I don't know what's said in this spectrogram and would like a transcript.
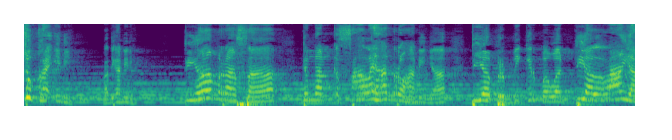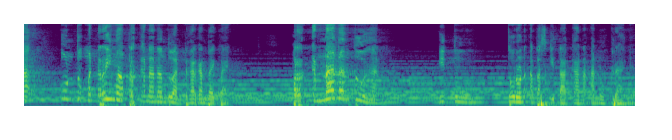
cukai ini. Perhatikan ini, dia merasa dengan kesalehan rohaninya, dia berpikir bahwa dia layak untuk menerima perkenanan Tuhan. Dengarkan baik-baik. Perkenanan Tuhan itu turun atas kita karena anugerahnya.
